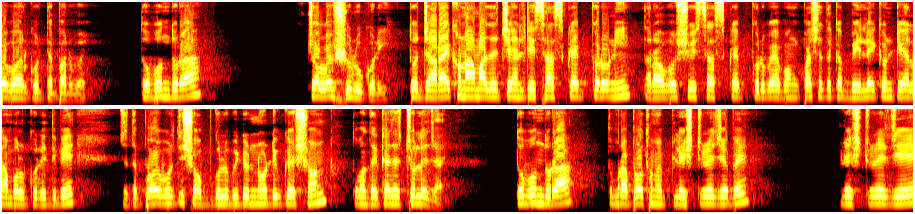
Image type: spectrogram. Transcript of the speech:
ব্যবহার করতে পারবে। তো বন্ধুরা, চলো শুরু করি। তো যারা এখন আমাদের চ্যানেলটি সাবস্ক্রাইব করনি, তারা অবশ্যই সাবস্ক্রাইব করবে এবং পাশে থাকা বেল আইকনটি অ্যালাম্বল করে দিবে, যাতে পরবর্তী সবগুলো ভিডিওর নোটিফিকেশন তোমাদের কাছে চলে যায়। তো বন্ধুরা, তোমরা প্রথমে প্লে স্টোরে যাবে। প্লে স্টোরে যেয়ে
